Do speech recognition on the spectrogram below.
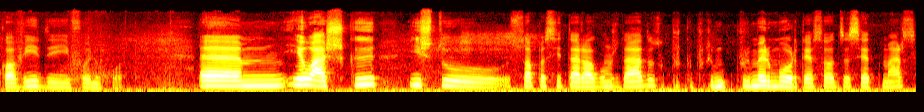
Covid e foi no Porto. Um, eu acho que isto, só para citar alguns dados, porque, o primeiro morto é só 17 de março,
